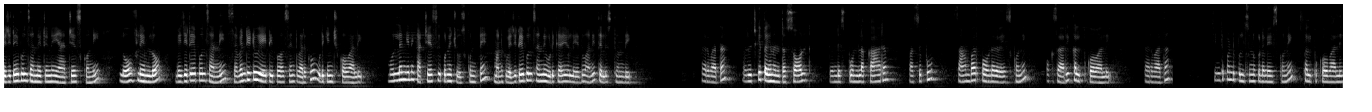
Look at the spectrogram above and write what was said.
వెజిటేబుల్స్ అన్నిటిని యాడ్ చేసుకొని లో ఫ్లేమ్లో వెజిటేబుల్స్ అన్నీ సెవెంటీ టు ఎయిటీ పర్సెంట్ వరకు ఉడికించుకోవాలి. ముల్లంగిని కట్ చేసుకుని చూసుకుంటే మనకు వెజిటేబుల్స్ అన్నీ ఉడికాయో లేదో అని తెలుస్తుంది. తర్వాత రుచికి తగినంత సాల్ట్ రెండు స్పూన్ల కారం పసుపు సాంబార్ పౌడర్ వేసుకొని ఒకసారి కలుపుకోవాలి. తర్వాత చింతపండు పులుసును కూడా వేసుకొని కలుపుకోవాలి.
